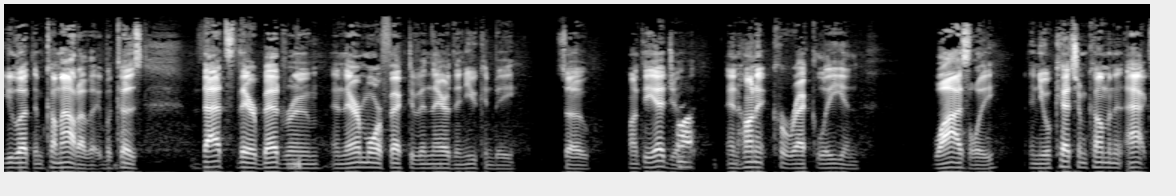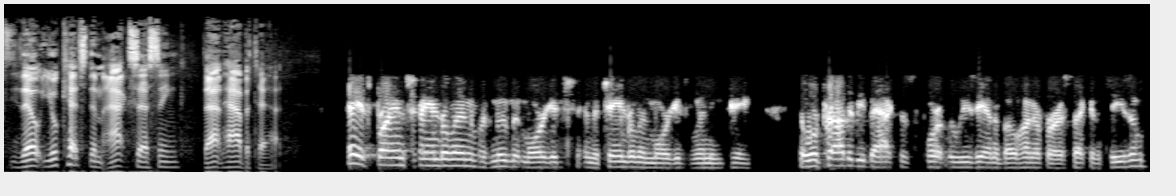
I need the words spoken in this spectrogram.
You let them come out of it because that's their bedroom, and they're more effective in there than you can be. So hunt the edge of it and hunt it correctly and wisely, and you'll catch them coming and act. You'll catch them accessing that habitat. Hey, it's Brian Chamberlain with Movement Mortgage and the Chamberlain Mortgage Lending Team. And we're proud to be back to support Louisiana Bowhunter for our second season.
